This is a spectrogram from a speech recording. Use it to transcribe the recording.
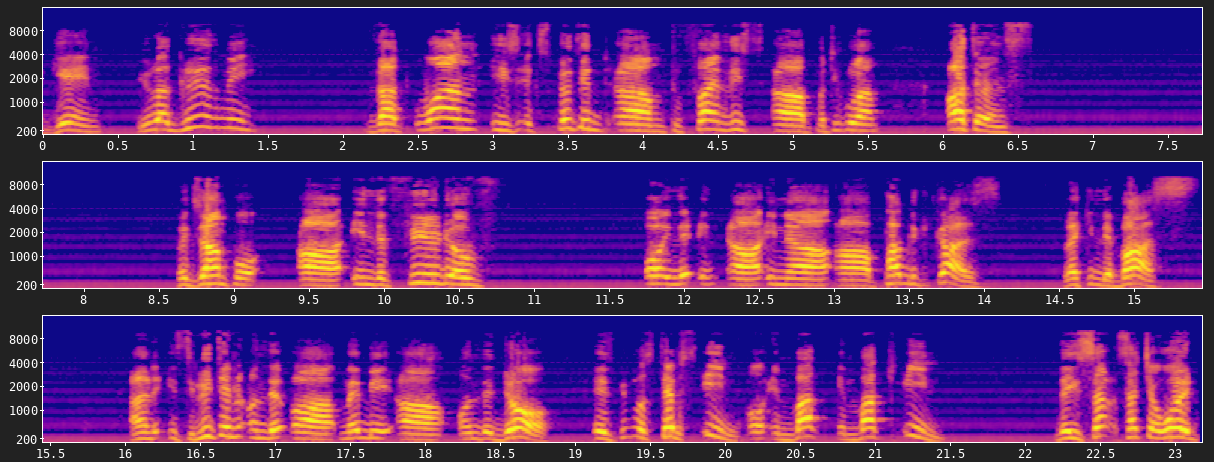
Again, you'll agree with me that one is expected um, to find this uh, particular utterance. For example, uh, in the field of, or in, the, in, uh, in uh, uh, public cars, like in the bus, and it's written on the uh, maybe on the door as people steps in or embark embark in. There is su such a word,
